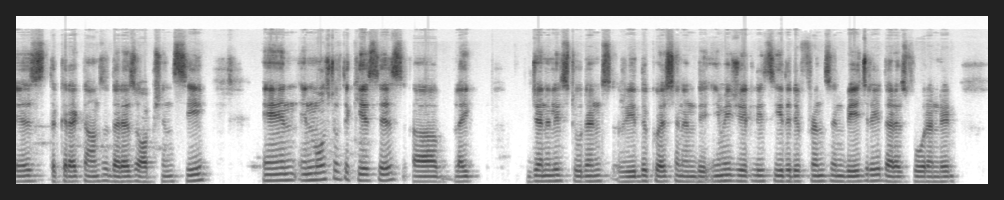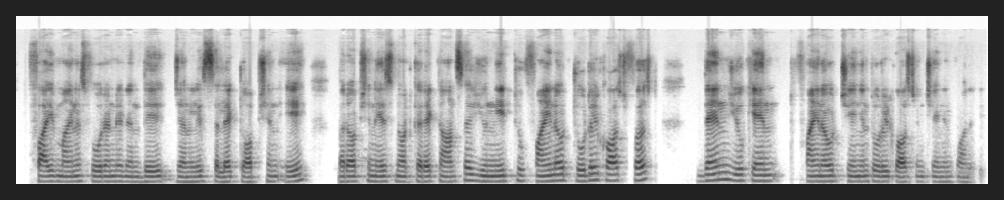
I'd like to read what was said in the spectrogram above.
is the correct answer. That is option C. And in most of the cases, uh, like generally students read the question and they immediately see the difference in wage rate that is 405 minus 400 and they generally select option A but option A is not correct answer. You need to find out total cost first, then you can find out change in total cost and change in quantity.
